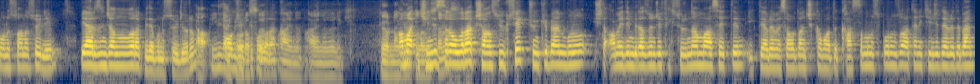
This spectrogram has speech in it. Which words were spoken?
Onu sonra söyleyeyim. Bir Erzincanlı olarak bir de bunu söylüyorum. Ya Objektif orası olarak. aynen aynen öyle ki. Görünen Ama ikinci sıra olarak şansı yüksek. Çünkü ben bunu işte Ahmet'in biraz önce fiksüründen bahsettim. İlk devre mesela oradan çıkamadı. Kastamonu Spor'un zaten ikinci devrede ben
